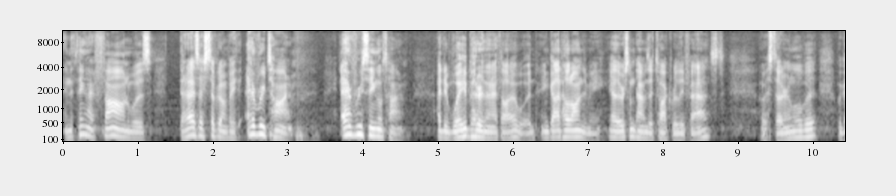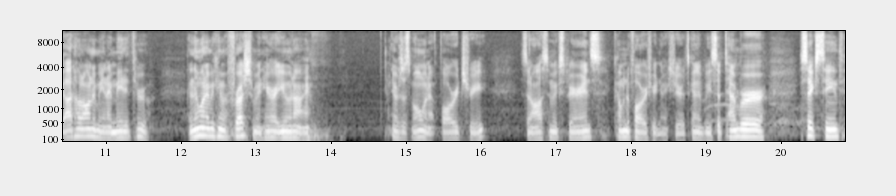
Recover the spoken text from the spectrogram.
and the thing I found was that as I stepped out in faith, every time, every single time, I did way better than I thought I would, and God held on to me. Yeah, there were some times I talked really fast. I was stuttering a little bit, but God held on to me and I made it through. And then when I became a freshman here at UNI, there was this moment at fall retreat. It's an awesome experience. Come to fall retreat next year. It's going to be September 16th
